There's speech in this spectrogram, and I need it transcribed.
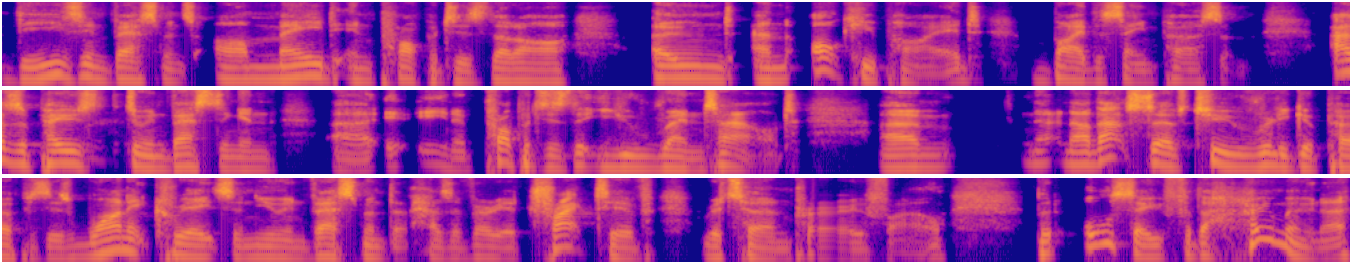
these investments are made in properties that are owned and occupied by the same person as opposed to investing in uh, you know properties that you rent out. Um, now, now, that serves two really good purposes. One it creates a new investment that has a very attractive return profile but also for the homeowner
